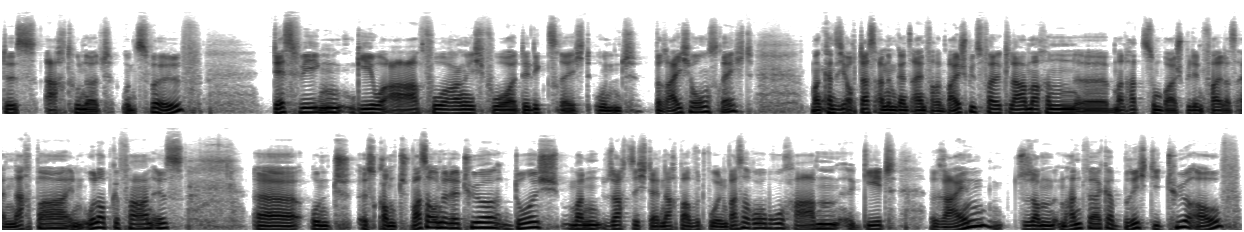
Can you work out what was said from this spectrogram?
des 812. Deswegen GOA vorrangig vor Deliktsrecht und Bereicherungsrecht. Man kann sich auch das an einem ganz einfachen Beispielsfall klar machen. Äh, man hat zum Beispiel den Fall, dass ein Nachbar in Urlaub gefahren ist äh, und es kommt Wasser unter der Tür durch. Man sagt sich, der Nachbar wird wohl einen Wasserrohrbruch haben, geht rein, zusammen mit dem Handwerker, bricht die Tür auf,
